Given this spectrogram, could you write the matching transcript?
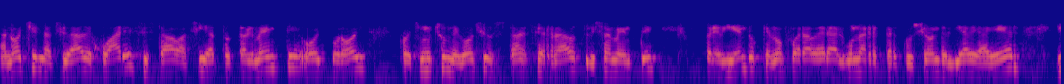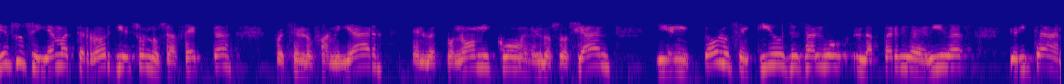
Anoche la ciudad de Juárez estaba vacía totalmente, hoy por hoy, pues muchos negocios están cerrados precisamente previendo que no fuera a haber alguna repercusión del día de ayer, y eso se llama terror y eso nos afecta pues en lo familiar, en lo económico, en lo social, y en todos los sentidos es algo, la pérdida de vidas, y ahorita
